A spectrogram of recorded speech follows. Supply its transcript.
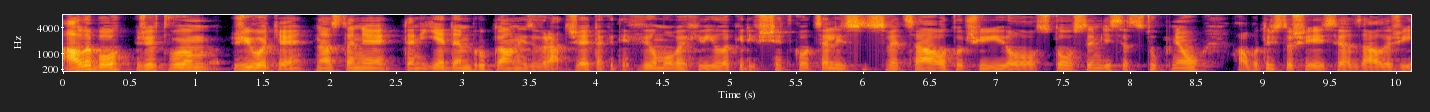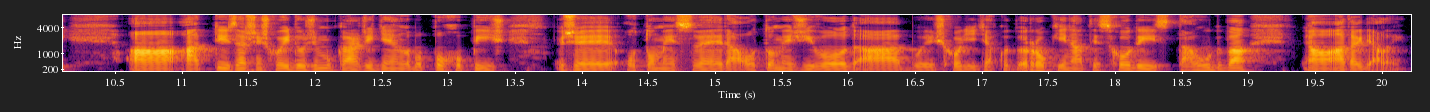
alebo že v tvojom živote nastane ten jeden brutálny zvrat, že také tie filmové chvíle, kedy všetko, celý svet sa otočí o 180 stupňov alebo 360 záleží a, a ty začneš chodiť do žimu každý deň, lebo pochopíš, že o tom je svet a o tom je život a budeš chodiť ako roky na tie schody, tá hudba a, tak ďalej.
